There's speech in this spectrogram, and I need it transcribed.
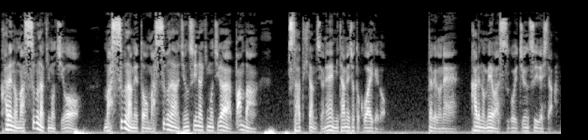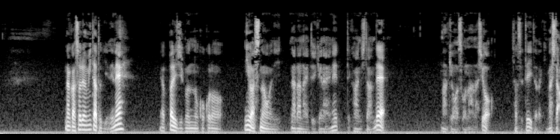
彼のまっすぐな気持ちを、まっすぐな目とまっすぐな純粋な気持ちがバンバン伝わってきたんですよね。見た目ちょっと怖いけど。だけどね、彼の目はすごい純粋でした。なんかそれを見たときにね、やっぱり自分の心には素直にならないといけないねって感じたんで、まあ今日はそんな話をさせていただきました。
